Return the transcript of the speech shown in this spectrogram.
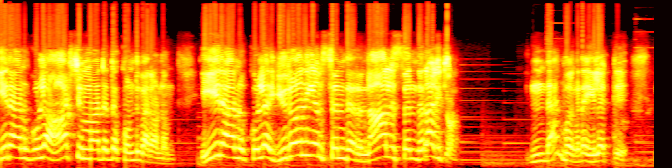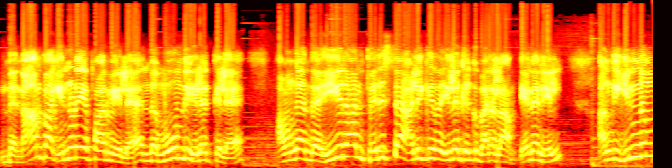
ஈரானுக்குள்ள ஆட்சி மாற்றத்தை கொண்டு வரணும். ஈரானுக்குள்ள யுரோனியம் சென்டர் நாலு சென்டர் அழிக்கணும். இந்த உங்ககிட்ட இலக்கு. இந்த நான் பா என்னுடைய பார்வையில இந்த மூன்று இலக்குல அவங்க அந்த ஈரான் பெருசா அழிக்கிற இலக்குக்கு வரலாம். ஏனெனில் அங்கு இன்னும்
